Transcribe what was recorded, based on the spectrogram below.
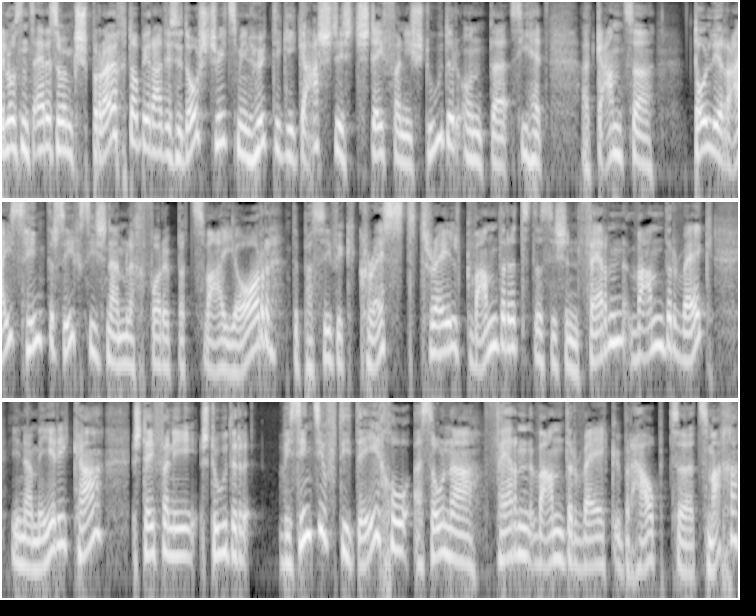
Wir hören uns RSO im Gespräch hier bei Radio Südostschweiz. Mein heutiger Gast ist Stefanie Studer und äh, sie hat eine ganz äh, tolle Reise hinter sich. Sie ist nämlich vor etwa zwei Jahren den Pacific Crest Trail gewandert. Das ist ein Fernwanderweg in Amerika. Stefanie Studer, wie sind Sie auf die Idee gekommen, so einen Fernwanderweg überhaupt äh, zu machen?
